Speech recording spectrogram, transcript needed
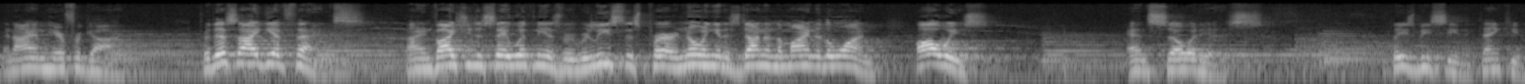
and I am here for God. For this I give thanks. I invite you to say with me as we release this prayer, knowing it is done in the mind of the one, always. And so it is. Please be seated. Thank you.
